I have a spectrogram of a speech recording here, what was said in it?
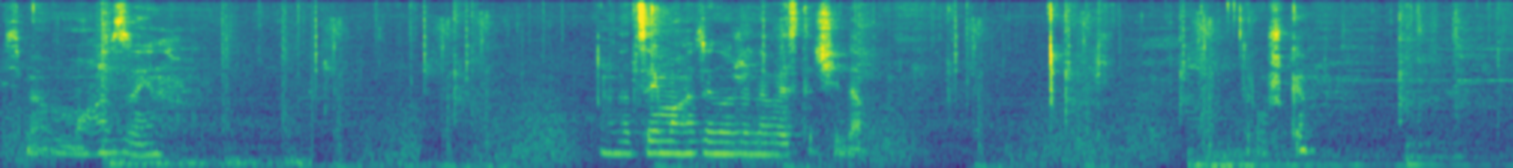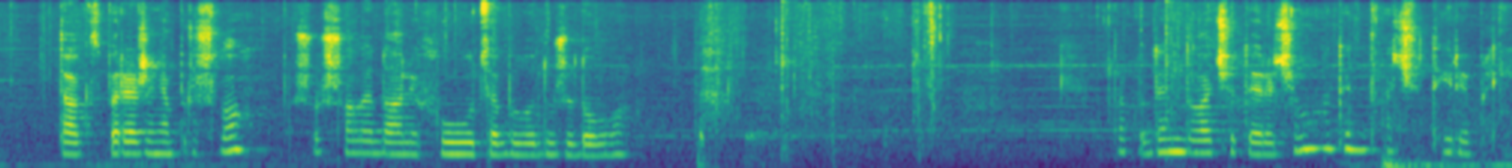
візьмемо магазин. На цей магазин уже не вистачить, да? Трошки. Так, збереження пройшло. Пошуршали далі. Фу, це було дуже довго. Так, 1, 2, 4. Чому 1, 2, 4, блін?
